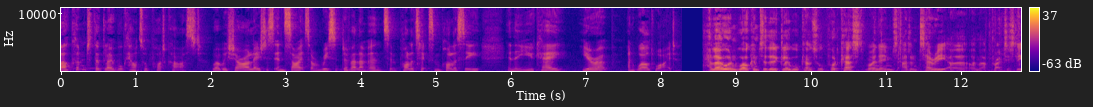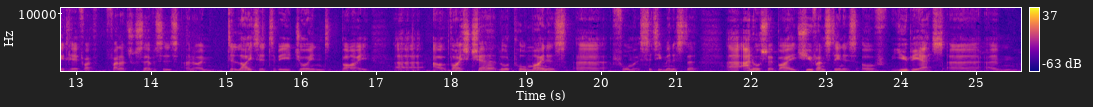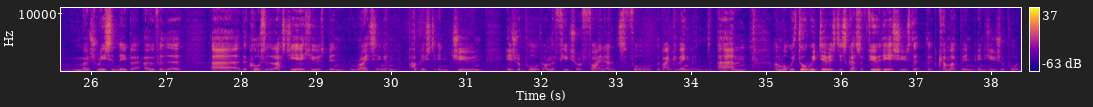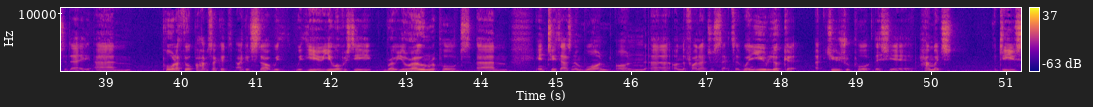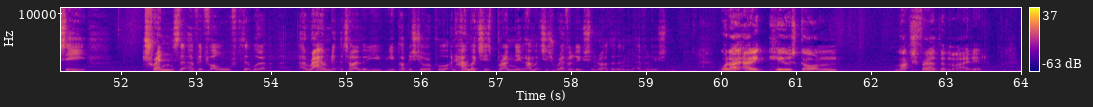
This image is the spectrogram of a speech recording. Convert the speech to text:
Welcome to the Global Counsel podcast, where we share our latest insights on recent developments in politics and policy in the UK, Europe, and worldwide. Hello and welcome to the Global Counsel podcast. My name's Adam Terry. Uh, I'm a practice lead here for financial services, and I'm delighted to be joined by uh, our Vice Chair, Lord Paul Myners, uh, former City Minister, uh, and also by Huw Van Steenis of UBS, uh, um, most recently, but over the uh, the course of the last year, Huw has been writing and published in June his report on the future of finance for the Bank of England. Um, and what we thought we'd do is discuss a few of the issues that, that come up in, in Huw's report today. Um, Paul, I thought perhaps I could I could start with, with you. You obviously wrote your own report um, in 2001 on uh, on the financial sector. When you look at, at Hugh's report this year, how much do you see trends that have evolved that were around at the time of you, you published your report, and how much is brand new? How much is revolution rather than evolution? Well, I, I think Huw's gone much further than I did.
